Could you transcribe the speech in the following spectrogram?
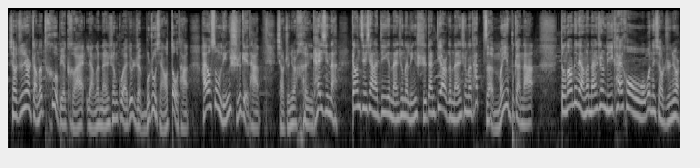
小侄女儿长得特别可爱，两个男生过来就忍不住想要逗她，还要送零食给她。小侄女儿很开心呐，刚接下来第一个男生的零食，但第二个男生呢，他怎么也不敢拿。等到那两个男生离开后，我问那小侄女儿，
